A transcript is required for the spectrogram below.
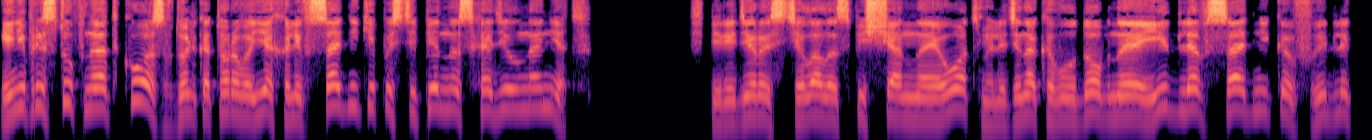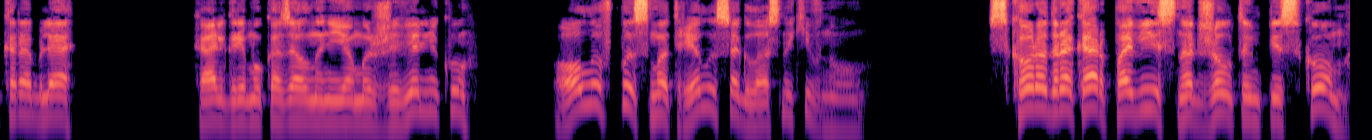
и неприступный откос, вдоль которого ехали всадники, постепенно сходил на нет. Впереди расстилалась песчаная отмель, одинаково удобная и для всадников, и для корабля. Хальгрим указал на нее можжевельнику. Олаф посмотрел и согласно кивнул. Скоро дракар повис над желтым песком,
